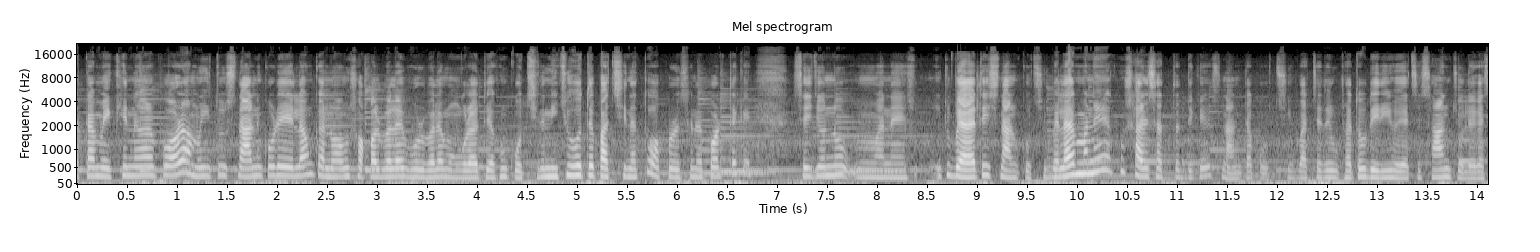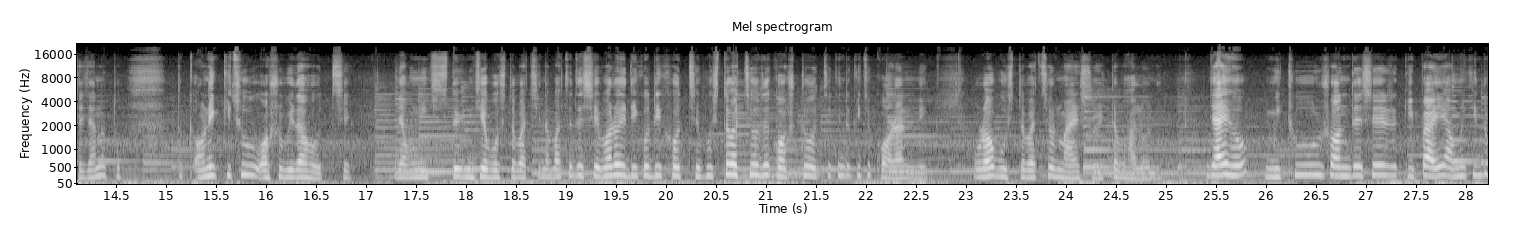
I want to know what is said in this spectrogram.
আটা মেখে নেওয়ার পর আমি একটু স্নান করে এলাম, কেন আমি সকালবেলায়, ভোরবেলায়, মঙ্গলারতি এখন করছি না, নিচু হতে পারছি না তো অপারেশনের পর থেকে। সেই জন্য মানে একটু বেলাতেই স্নান করছি। বেলা মানে এখন সাড়ে সাতটার দিকে স্নানটা করছি। বাচ্চাদের উঠাতেও দেরি হয়ে গেছে, স্নান চলে গেছে, জানো তো। তো অনেক কিছু অসুবিধা হচ্ছে। যেমন নিচে নিচে বসতে পারছি না। বাচ্চাদের সেবারও এদিক ওদিক হচ্ছে। বুঝতে পারছি ওদের কষ্ট হচ্ছে, কিন্তু কিছু করার নেই। ওরাও বুঝতে পারছে ওর মায়ের শরীরটা ভালো নেই। যাই হোক মিঠুর সন্দেশের কৃপায় আমি কিন্তু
